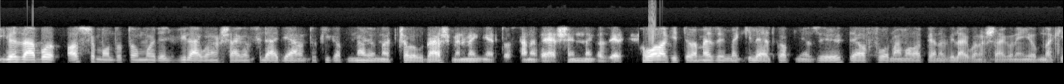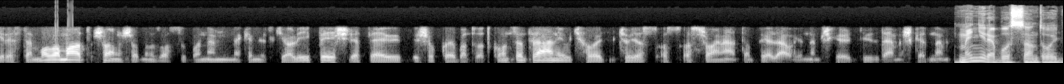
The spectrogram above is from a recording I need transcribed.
Igazából azt sem mondhatom, hogy egy világbajnokságon Szilágyi Árontól kikapni nagyon nagy csalódás, mert megnyerte aztán a versenyt, meg azért ha valakitől a mezőnyben ki lehet kapni az ő, de a formám alapján a világbajnokságon én jobbnak éreztem magamat. Sajnos abban az asszokban nem nekem jött ki a lépés, illetve ő, ő sokkal jobban tudott koncentrálni, úgyhogy, úgyhogy azt, azt, azt sajnáltam például, hogy nem sikerült győzedelmeskednem. Mennyire bosszantó, hogy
